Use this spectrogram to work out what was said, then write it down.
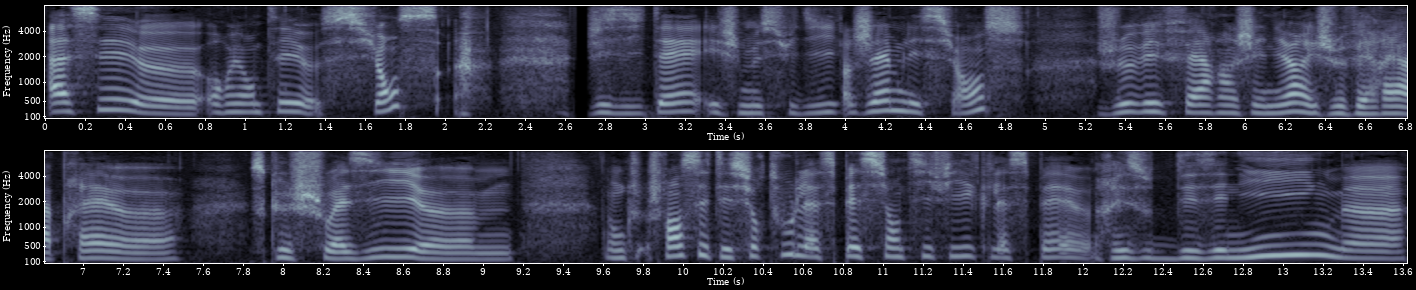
assez euh, orienté euh, science. J'hésitais et je me suis dit, j'aime les sciences, je vais faire ingénieur et je verrai après euh, ce que je choisis. donc je pense que c'était surtout l'aspect scientifique, l'aspect résoudre des énigmes,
